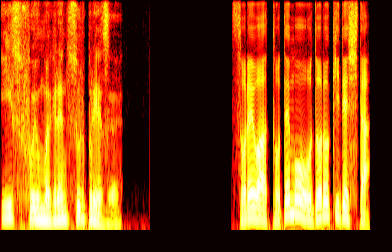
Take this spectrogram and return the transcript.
isso foi uma grande surpresa. それはとても驚きでした。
